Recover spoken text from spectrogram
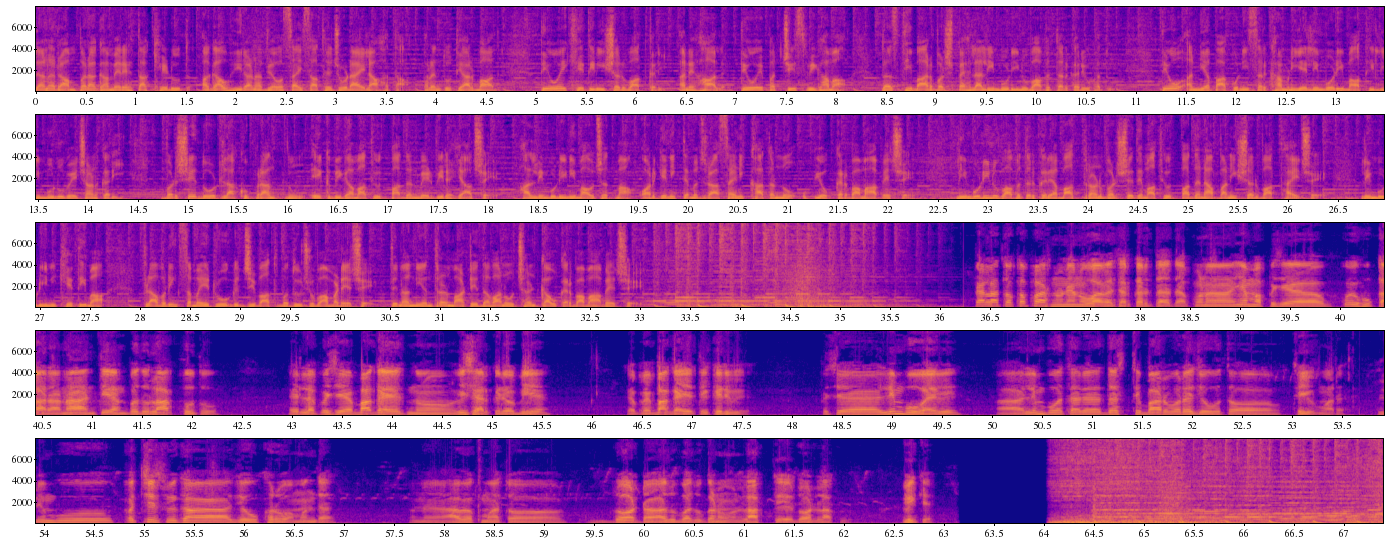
જિલ્લાના રામપરા ગામે રહેતા ખેડૂત અગાઉ હીરાના વ્યવસાય સાથે જોડાયેલા હતા. પરંતુ ત્યારબાદ તેઓએ ખેતીની શરૂઆત કરી અને હાલ તેઓએ પચીસ વીઘામાં દસથી બાર વર્ષ પહેલા લીંબોડીનું વાવેતર કર્યું હતું. તેઓ અન્ય પાકોની સરખામણીએ લીંબોડીમાંથી લીંબુનું વેચાણ કરી વર્ષે દોઢ લાખ ઉપરાંતનું એક વીઘામાંથી ઉત્પાદન મેળવી રહ્યા છે. હાલ લીંબુડીની માવજતમાં ઓર્ગેનિક તેમજ રાસાયણિક ખાતરનો ઉપયોગ કરવામાં આવે છે. લીંબુડીનું વાવેતર કર્યા બાદ ત્રણ વર્ષે તેમાંથી ઉત્પાદન આપવાની શરૂઆત થાય છે. લીંબુડીની ખેતીમાં ફ્લાવરિંગ સમયે રોગ જીવાત વધુ જોવા મળે છે. તેના નિયંત્રણ માટે દવાનો છંટકાવ કરવામાં આવે છે. પેલા તો કપાસનું એનું વાવેતર કરતા હતા, પણ એમાં પછી કોઈ હુકારા ના તે બધું લાગતું હતું. એટલે પછી બાગાયતનો વિચાર કર્યો બે, કે ભાઈ બાગાયતી કરવી. પછી લીંબુ વાવી. લીંબુ અત્યારે દસથી બાર વર્ષ જેવું તો થયું મારે. લીંબુ પચીસ વીઘા જેવું ખરવા મંદાય અને આવકમાં તો દોઢ આજુબાજુ ગણવાનું લાખ દોઢ લાખ વીકે.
